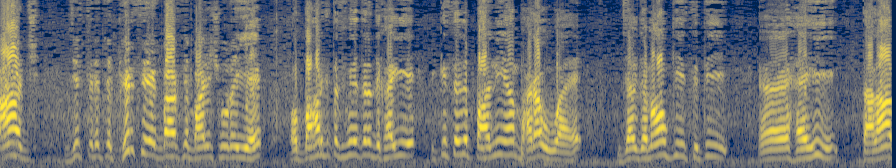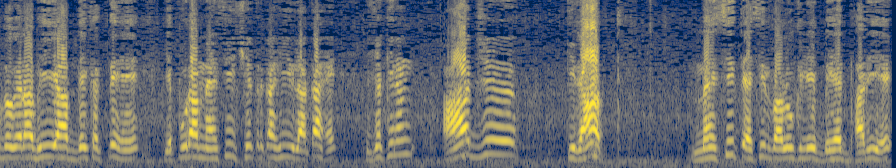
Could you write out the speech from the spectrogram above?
आज जिस तरह से फिर से एक बार से बारिश हो रही है और बाहर की तस्वीरें तरह दिखाइए कि किस तरह से पानी यहाँ भरा हुआ है। जल जमाव की स्थिति है ही। तालाब वगैरह भी आप देख सकते हैं। ये पूरा महसी क्षेत्र का ही इलाका है। यकीनन आज की रात महसी तहसील वालों के लिए बेहद भारी है।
